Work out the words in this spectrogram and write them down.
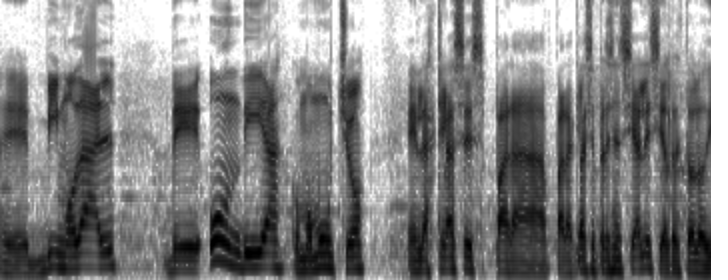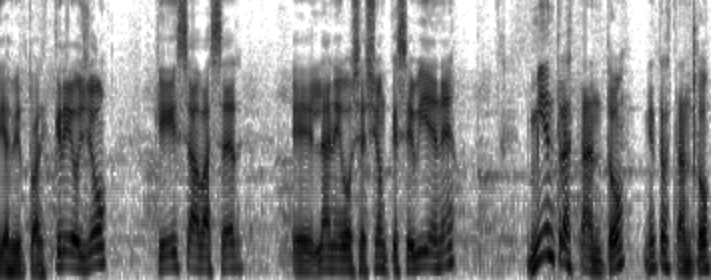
eh, bimodal de un día, como mucho, en las clases para, para, clases presenciales y el resto de los días virtuales. Creo yo que esa va a ser eh, la negociación que se viene. Mientras tanto, mientras tanto,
